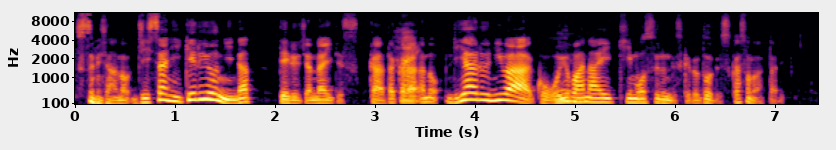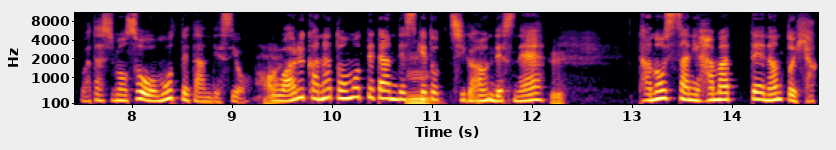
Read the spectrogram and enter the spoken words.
堤さん、あの、実際に行けるようになってるじゃないですか。だから、はいあの、リアルには、こう、及ばない気もするんですけど、どうですか、そのあたり。私もそう思ってたんですよ。はい終わるかなと思ってたんですけど、うん違うんですね。え、楽しさにはまって、なんと100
